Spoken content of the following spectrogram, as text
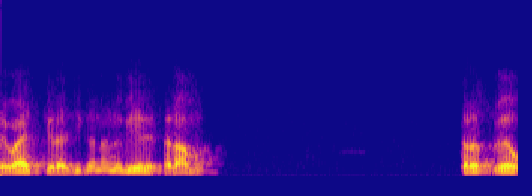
روایت کې راځي کنه نبی عليه السلام تر زویو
